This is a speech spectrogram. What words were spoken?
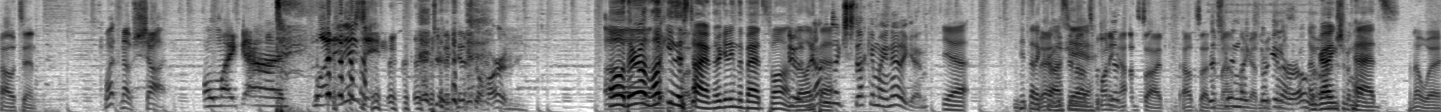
Oh, it's in. What? No shot. Oh my god. What? It is in. Dude, it hit so hard. Oh, they're Uh, unlucky this time. They're getting the bad spawns. Dude, I like now that. I'm like stuck in my net again. Yeah. Hit that Man, across. this is Yeah. not yeah. spawning outside. Outside That's the map. been I like gotta three do in a this. row. I'm grabbing I've some been, like- pads. No way.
